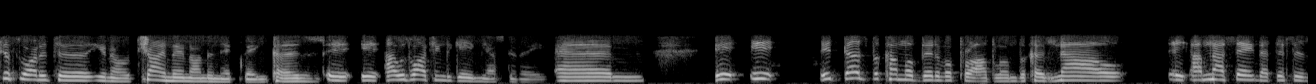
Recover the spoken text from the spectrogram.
Just wanted to, you know, chime in on the Knick thing because it, it, I was watching the game yesterday and it it it does become a bit of a problem because now I'm not saying that this is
